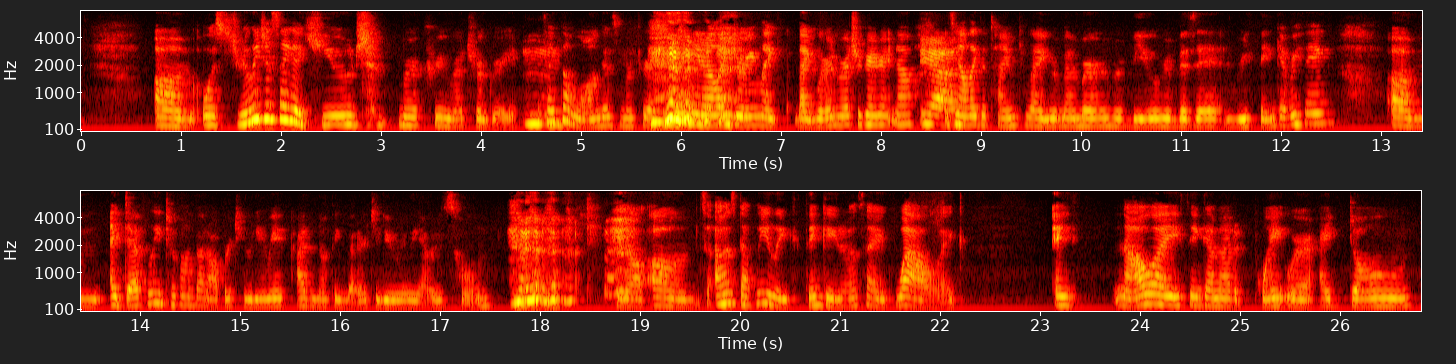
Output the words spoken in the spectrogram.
um, was really just like a huge Mercury retrograde. It's like Mm. the longest Mercury retrograde, you know, like during like like we're in retrograde right now. Yeah. It's kind of like a time to like remember and review, revisit, and rethink everything. Um, I definitely took on that opportunity. I mean, I had nothing better to do really. I was home, you know. Um, so I was definitely like thinking. I was like, wow, like, I now I think I'm at a point where I don't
